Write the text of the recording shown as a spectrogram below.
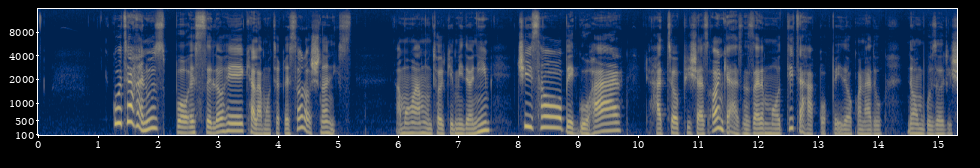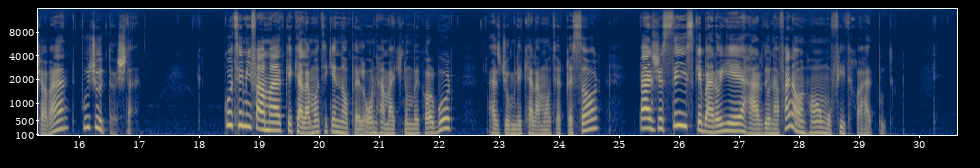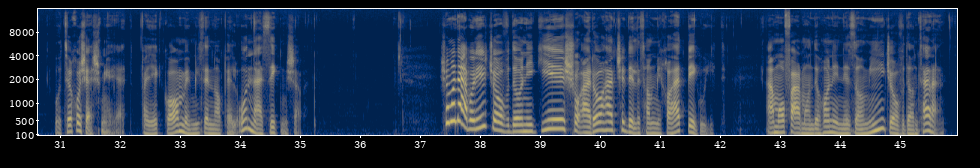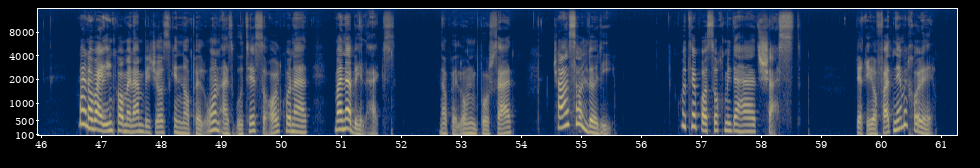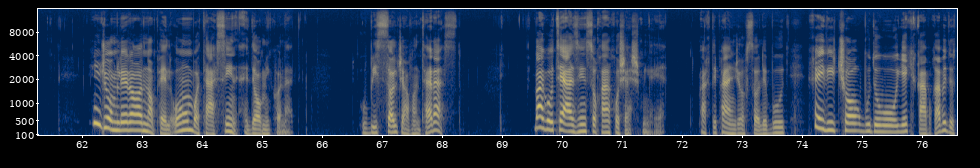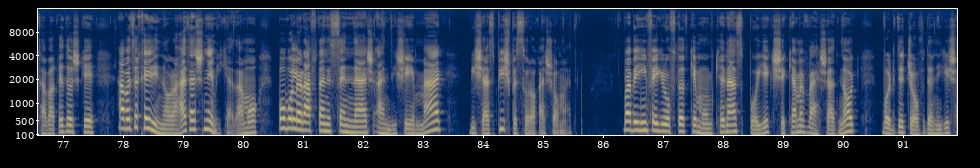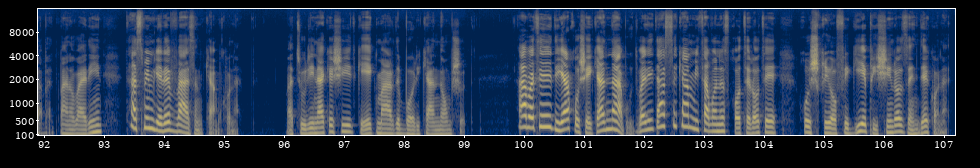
گوته هنوز با اصطلاح کلمات قصار آشنا نیست. اما همونطور که می‌دانیم چیزها به گوهر حتی پیش از آن که از نظر مادی تحقق پیدا کند و نامگذاری شوند وجود داشتند. گوته می‌فهمد که کلماتی که ناپل اون همکنون به کار برد از جمله کلمات قصار برجسته است که برای هر دو نفر آنها مفید خواهد بود گوته خوشش میآید و یک گام به میز ناپل اون نزدیک می شود شما درباره جاودانگی شعرا هرچه دلتان می‌خواهد بگویید. اما فرماندهان نظامی جاودانترند. بنابراین کاملا بجاست که ناپل اون از گوته سوال کند و نه بالعکس. ناپل اون می‌پرسد چند سال داری؟ گوته پاسخ می‌دهد شست به قیافت نمی‌خوره. این جمله را ناپل اون با تحسین ادا می کند او 20 سال جوانتر است. و گوته از این سخن خوشش میآید. وقتی پنجاه ساله بود خیلی چاق بود و یک قبقب دو طبقه داشت که البته خیلی ناراحتش نمی‌کرد اما با بالا رفتن سنش اندیشه مرگ بیش از پیش به سراغش آمد. و به این فکر افتاد که ممکن است با یک شکم وحشتناک وارد جاودانگی شود. بنابراین تصمیم گرفت وزن کم کند و طولی نکشید که یک مرد باریکندام شد. البته دیگر خوشیکن نبود ولی دست کم می توانست خاطرات خوشقیافگی پیشین را زنده کند.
